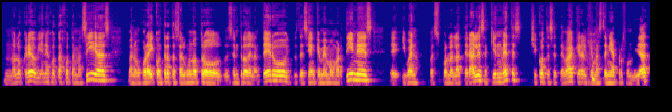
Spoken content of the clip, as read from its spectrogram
No lo creo. Viene JJ Macías, a lo mejor ahí contratas algún otro centro delantero, pues decían que Memo Martínez, eh, y bueno, pues por las laterales, ¿a quién metes? Chicote se te va, que era el que más tenía profundidad,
